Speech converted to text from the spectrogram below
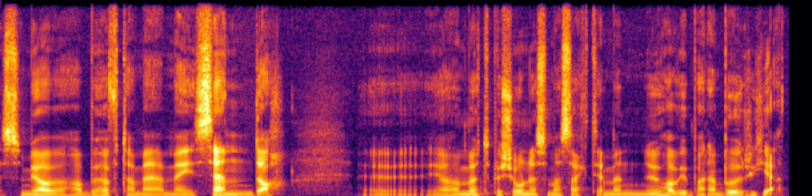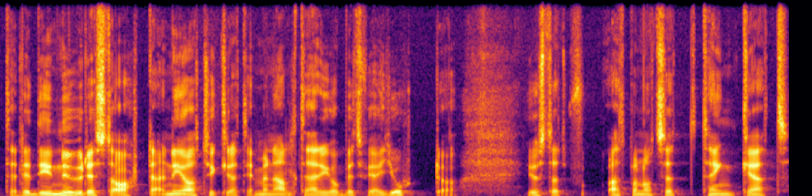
som jag har behövt ha med mig sen då. Eh, jag har mött personer som har sagt, ja men nu har vi bara börjat. Eller det är nu det startar, när jag tycker att ja, men allt det här jobbet vi har gjort. Då just att, att på något sätt tänka att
